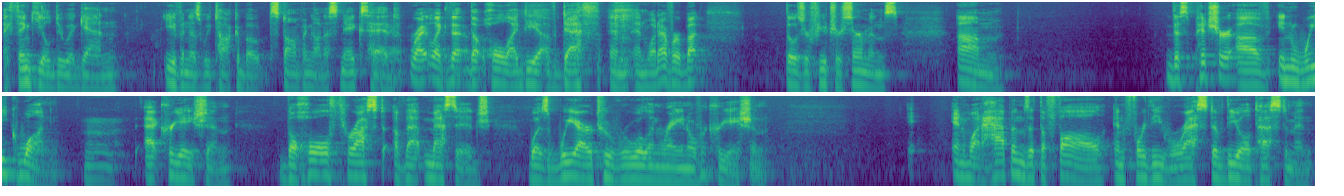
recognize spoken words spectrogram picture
I think you'll do again, even as we talk about stomping on a snake's head, right? Like that the whole idea of death and and whatever. But those are future sermons. Um, this picture of in week one at creation, the whole thrust of that message was we are to rule and reign over creation. And what happens at the fall and for the rest of the Old Testament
